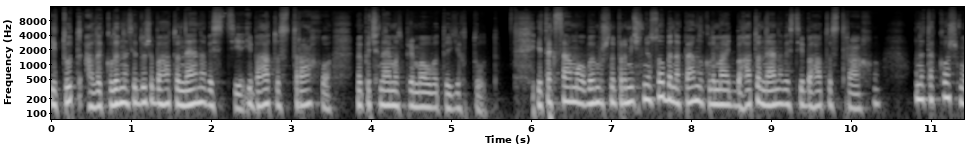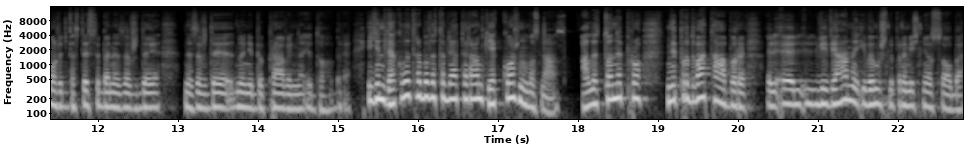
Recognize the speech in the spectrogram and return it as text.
І тут, але коли в нас є дуже багато ненависті і багато страху, ми починаємо спрямовувати їх тут. І так само вимушено переміщені особи, напевно, коли мають багато ненависті і багато страху, вони також можуть вести себе не завжди, не завжди ну, ніби правильно і добре. І їм деколи треба виставляти рамки, як кожному з нас. Але то не про не про два табори е, львів'яни і вимушено переміщені особи,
